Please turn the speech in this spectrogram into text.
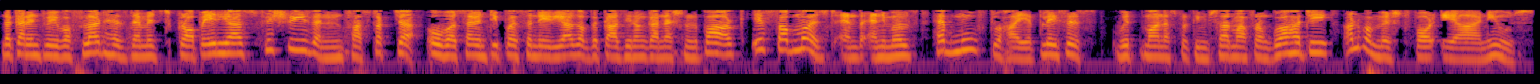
The current wave of flood has damaged crop areas, fisheries and infrastructure. Over 70% areas of the Kaziranga National Park is submerged and the animals have moved to higher places. With Manas Pratim Sharma from Guwahati, Anupam Mishra for AIR News.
